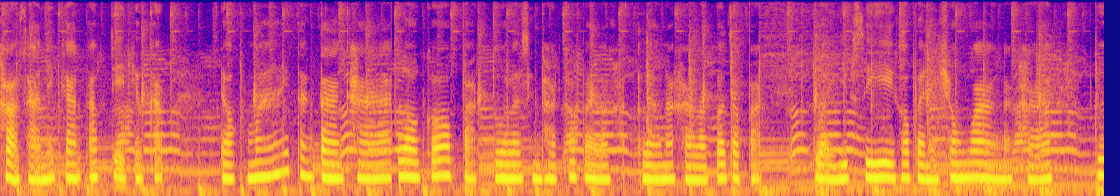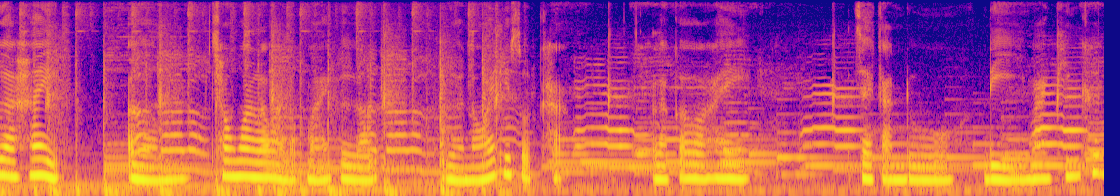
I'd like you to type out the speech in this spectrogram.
ข่าวสารในการอัปเดตเกี่ยวกับดอกไม้ต่างๆ ค่ะ เราก็ปักตัวลาเซนทัสเข้าไปแล้วแล้วนะคะ แล้วก็จะปักตัวยิปซีเข้าไปในช่องว่างนะคะ เพื่อให้ช่องว่างระหว่างดอกไม้คือเหลือน้อยที่สุดค่ะ แล้วก็ให้ใจกันดูดีมากยิ่งขึ้น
